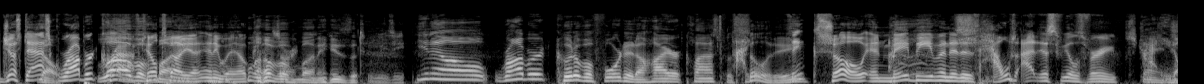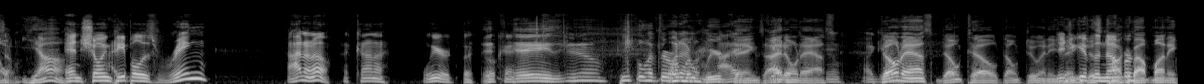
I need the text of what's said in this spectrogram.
Just ask No. Robert Love Kraft. of He'll tell you. Anyway, okay. Love sorry. of money is Too easy. You know, Robert could have afforded a higher class facility. I think so, and maybe even at his house. I just feels very strange. I don't- so. yeah. and showing people his ring. I don't know. That kind of weird, but It- okay. Hey, you know, people have their Whatever. own weird I things. I don't ask. Yeah, I don't it. ask. Don't tell. Don't do anything. Did you give Just the number? Talk about money.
